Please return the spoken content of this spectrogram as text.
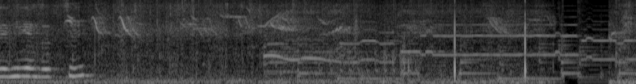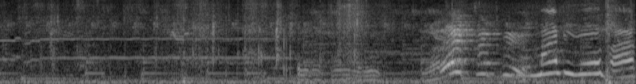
এই নিয়ে যাচ্ছি। মাটি রে পার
